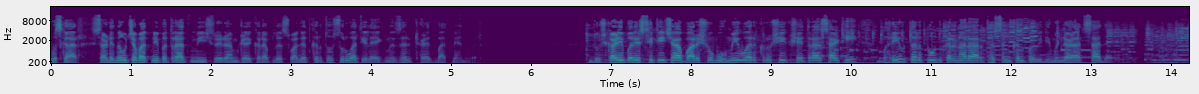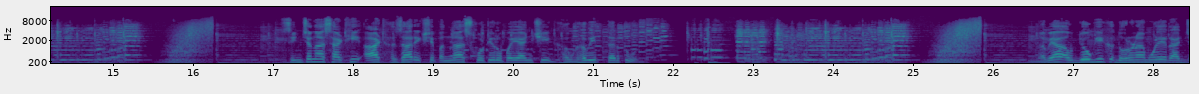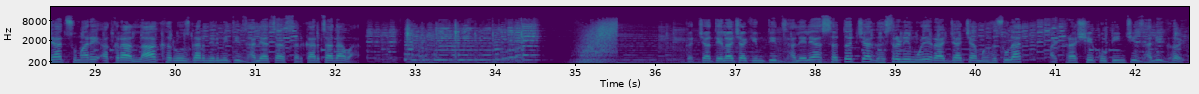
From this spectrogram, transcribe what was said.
नमस्कार. साडेनऊच्या बातमीपत्रात मी श्रीराम केळकर आपलं स्वागत करतो. सुरुवातीला एक नजर ठळक बातम्यांवर. दुष्काळी परिस्थितीच्या पार्श्वभूमीवर कृषी क्षेत्रासाठी भरीव तरतूद करणारा अर्थसंकल्प विधिमंडळात सादर. सिंचनासाठी आठ हजार एकशे पन्नास कोटी रुपयांची घवघवीत तरतूद. नव्या औद्योगिक धोरणामुळे राज्यात सुमारे अकरा लाख रोजगार निर्मिती झाल्याचा सरकारचा दावा. कच्च्या तेलाच्या किमतीत झालेल्या सततच्या घसरणीमुळे राज्याच्या महसुलात अठराशे कोटींची झाली घट.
